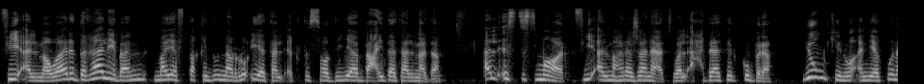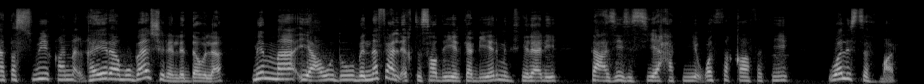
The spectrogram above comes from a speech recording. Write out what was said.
في الموارد غالبا ما يفتقدون الرؤية الاقتصادية بعيدة المدى. الاستثمار في المهرجانات والأحداث الكبرى يمكن أن يكون تسويقا غير مباشر للدولة مما يعود بالنفع الاقتصادي الكبير من خلال تعزيز السياحة والثقافة والاستثمار.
